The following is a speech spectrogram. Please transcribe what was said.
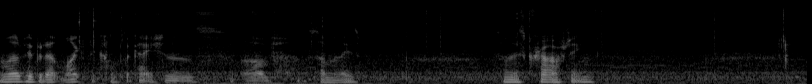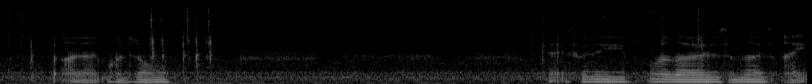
A lot of people don't like the complications of some of these, some of this crafting, but I don't mind at all. Okay, so we need one of those and those eight.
